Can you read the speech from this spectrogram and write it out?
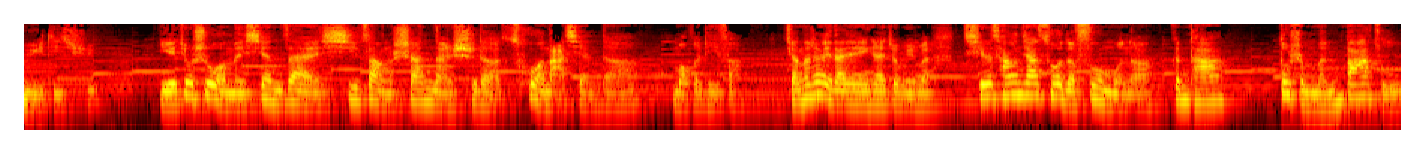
隅地区，也就是我们现在西藏山南市的措那县的某个地方。讲到这里，大家应该就明白，其实仓央嘉措的父母呢，跟他都是门巴族。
